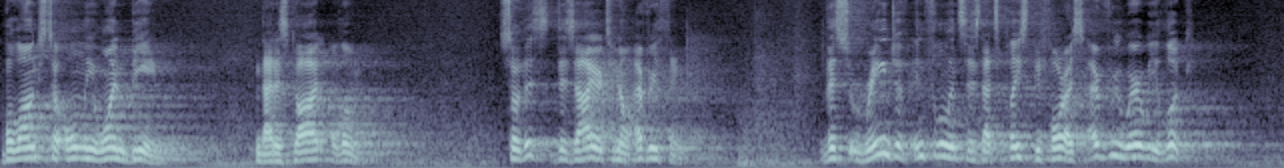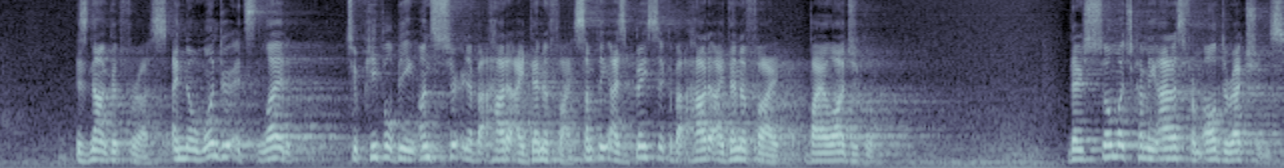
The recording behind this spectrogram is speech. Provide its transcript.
belongs to only one being, and that is God alone. So, this desire to know everything, this range of influences that's placed before us everywhere we look, is not good for us. And no wonder it's led to people being uncertain about how to identify, something as basic about how to identify biologically. There's so much coming at us from all directions,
